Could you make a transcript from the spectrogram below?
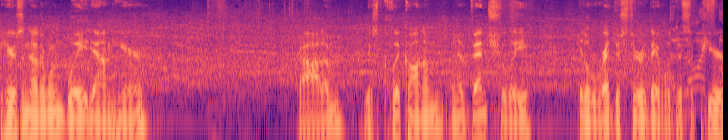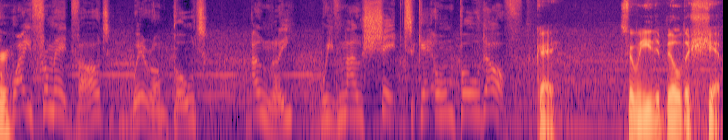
here's another one way down here. Got him. Just click on them, and eventually it'll register. They will disappear. Away from Edvard, we're on board. Only we've no ship to get on board of. Okay. So we need to build a ship.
